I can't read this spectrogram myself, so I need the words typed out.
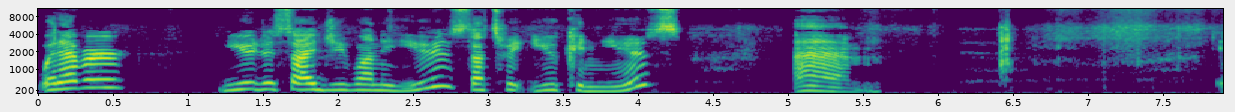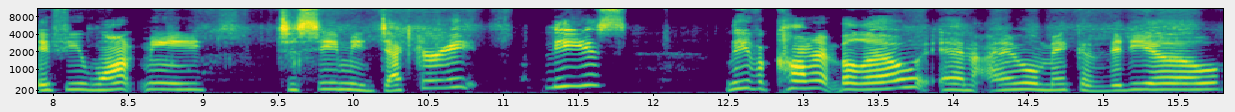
whatever you decide you want to use, that's what you can use. Um, if you want me to see me decorate these, leave a comment below and I will make a video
